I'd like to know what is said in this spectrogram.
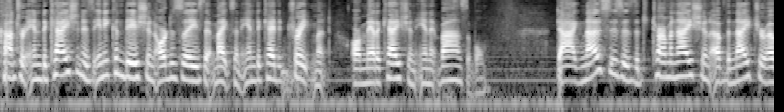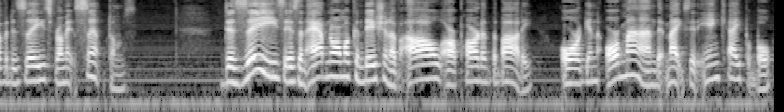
Contraindication is any condition or disease that makes an indicated treatment or medication inadvisable. Diagnosis is the determination of the nature of a disease from its symptoms. Disease is an abnormal condition of all or part of the body, organ, or mind that makes it incapable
